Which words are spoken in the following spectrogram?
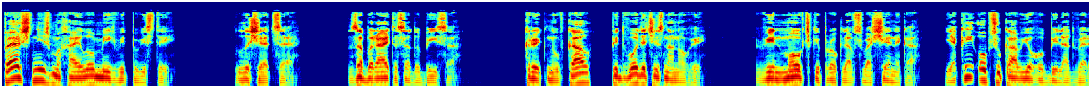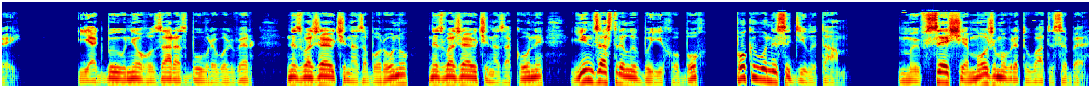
перш ніж Михайло міг відповісти. Лише це. Забирайтеся до біса. крикнув Кал, підводячись на ноги. Він мовчки прокляв священика, який обшукав його біля дверей. Якби у нього зараз був револьвер, незважаючи на заборону, незважаючи на закони, він застрелив би їх обох, поки вони сиділи там. Ми все ще можемо врятувати себе.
